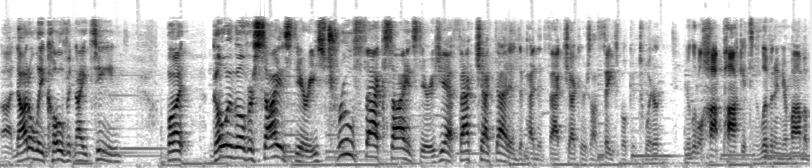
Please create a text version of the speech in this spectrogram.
uh, not only COVID nineteen, but going over science theories, true fact science theories. Yeah, fact check that, independent fact checkers on Facebook and Twitter. Your little hot pockets and living in your mama,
